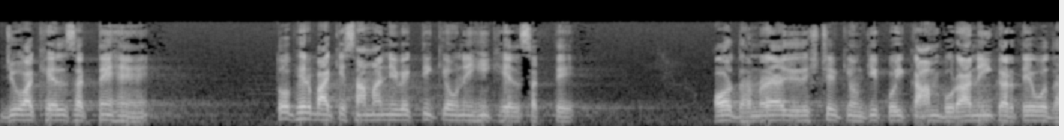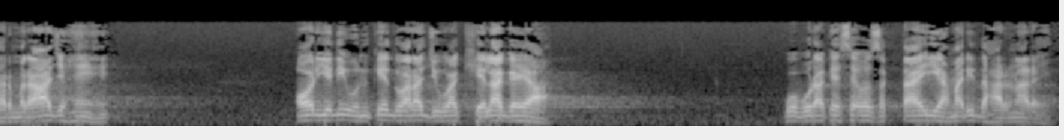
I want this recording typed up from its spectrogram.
जुआ खेल सकते हैं तो फिर बाकी सामान्य व्यक्ति क्यों नहीं खेल सकते? और धर्मराज युधिष्ठिर क्योंकि कोई काम बुरा नहीं करते, वो धर्मराज हैं। और यदि उनके द्वारा जुआ खेला गया, वो बुरा कैसे हो सकता है? ये हमारी धारणा रहती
